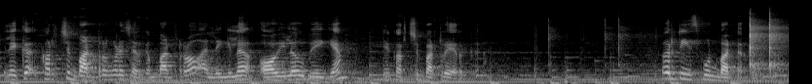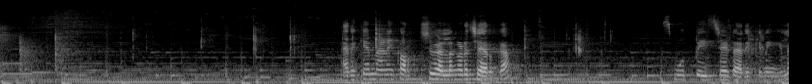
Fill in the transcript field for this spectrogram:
ഇതിലേക്ക് കുറച്ച് ബട്ടറും കൂടെ ചേർക്കാം. ബട്ടറോ അല്ലെങ്കിൽ ഓയിലോ ഉപയോഗിക്കാം. ഞാൻ കുറച്ച് ബട്ടർ ചേർക്കുക. ഒരു ടീസ്പൂൺ ബട്ടർ അരയ്ക്കാൻ വേണമെങ്കിൽ കുറച്ച് വെള്ളം കൂടെ ചേർക്കാം. സ്മൂത്ത് പേസ്റ്റായിട്ട് അരയ്ക്കണമെങ്കിൽ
